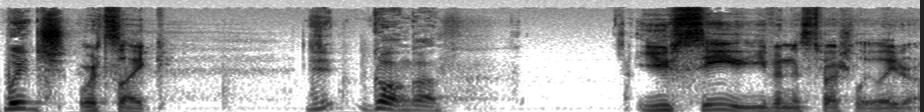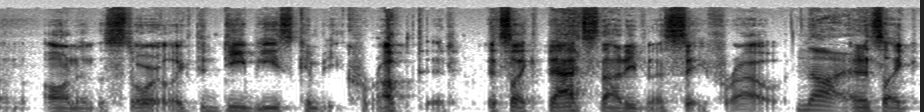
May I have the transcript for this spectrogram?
which Where it's like go on, go on. You see even especially later on, on in the story, like the DBs can be corrupted. It's like that's not even a safe route. No, And it's like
